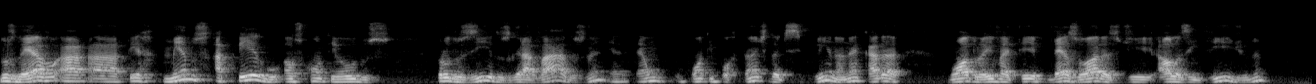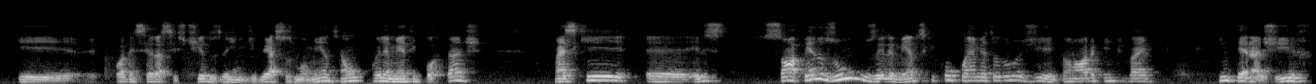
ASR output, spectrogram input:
nos levam a, a ter menos apego aos conteúdos produzidos, gravados, né? É, é um, ponto importante da disciplina, né? Cada módulo aí vai ter 10 horas de aulas em vídeo, né? E podem ser assistidos em diversos momentos, é um elemento importante, mas que é, eles são apenas um dos elementos que compõem a metodologia. Então, na hora que a gente vai interagir,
